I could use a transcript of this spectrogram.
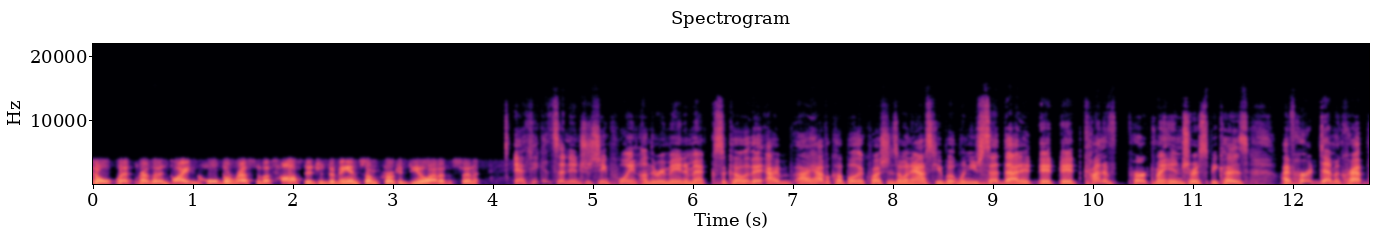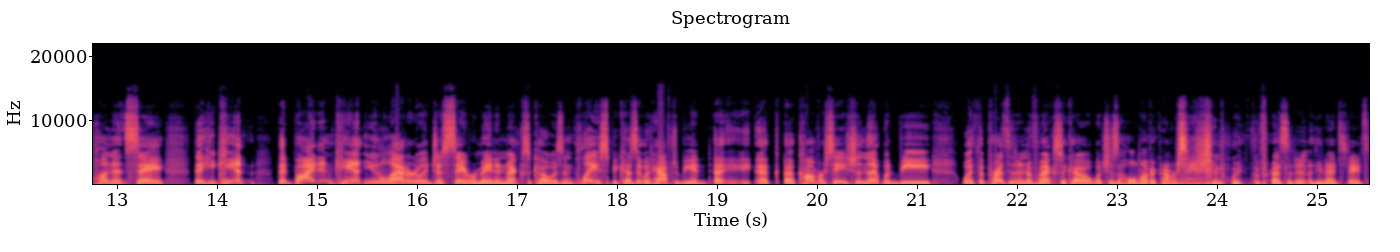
don't let President Biden hold the rest of us hostage and demand some crooked deal out of the Senate. I think it's an interesting point on the Remain in Mexico. I, I have a couple other questions I want to ask you, but when you said that, it, it, it kind of perked my interest because I've heard Democrat pundits say that he can't, that Biden can't unilaterally just say Remain in Mexico is in place because it would have to be a, a, a conversation that would be with the president of Mexico, which is a whole other conversation with the president of the United States.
